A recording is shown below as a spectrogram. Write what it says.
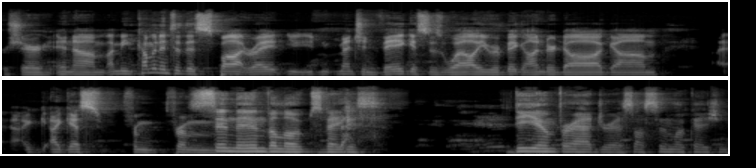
For sure. And um, I mean, coming into this spot, right? You, you mentioned Vegas as well. You were a big underdog. Um, I, I, I guess from from Send the envelopes, Vegas. DM for address. I'll send location.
